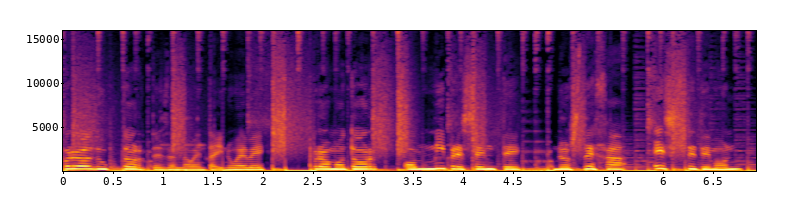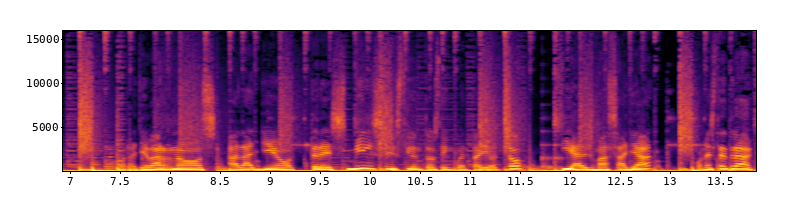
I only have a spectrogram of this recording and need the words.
productor desde el 99, promotor omnipresente, nos deja este temón para llevarnos al año 3658 y al más allá con este track,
